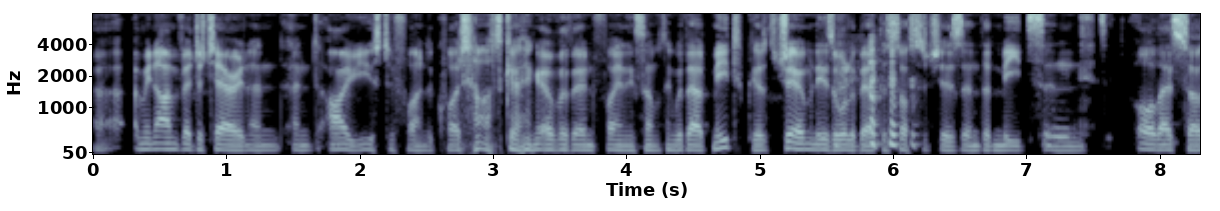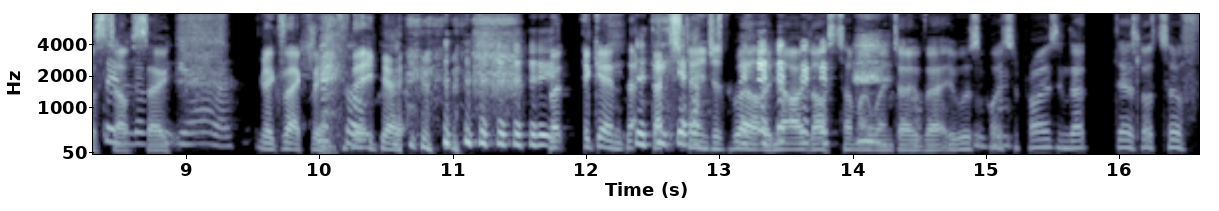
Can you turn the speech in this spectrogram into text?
uh, I mean, I'm vegetarian and, and I used to find it quite hard going over there and finding something without meat because Germany is all about the sausages and the meats and Meat. all that sort of They stuff. So it, yeah. exactly, there you go. But again, that, that's Yeah. changed as well. And I, last time I went over, it was quite Mhm. surprising that there's lots of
